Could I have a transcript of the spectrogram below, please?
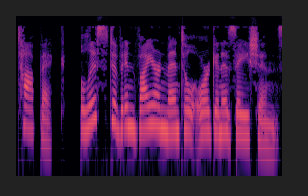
Topic. List of environmental organizations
